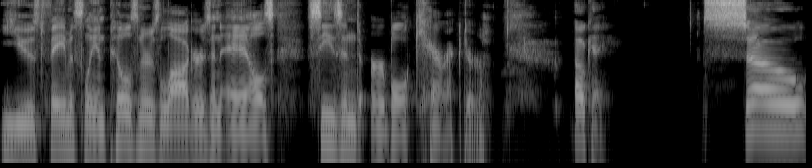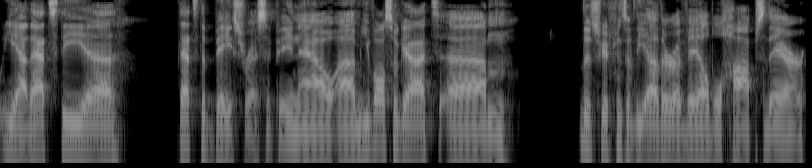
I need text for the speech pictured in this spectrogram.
used famously in pilsners, lagers, and ales, seasoned herbal character. Okay. So, yeah, that's the uh that's the base recipe. Now, um, you've also got um, the descriptions of the other available hops there.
